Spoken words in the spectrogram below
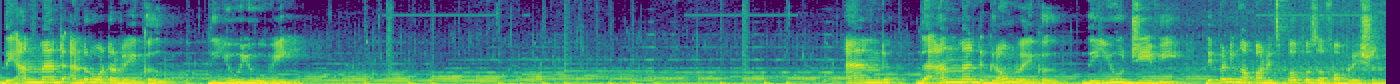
the unmanned underwater vehicle, the UUV, and the unmanned ground vehicle, the UGV, depending upon its purpose of operation.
